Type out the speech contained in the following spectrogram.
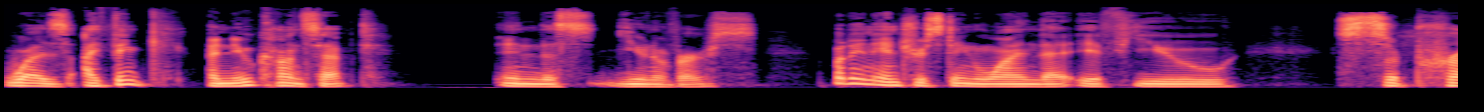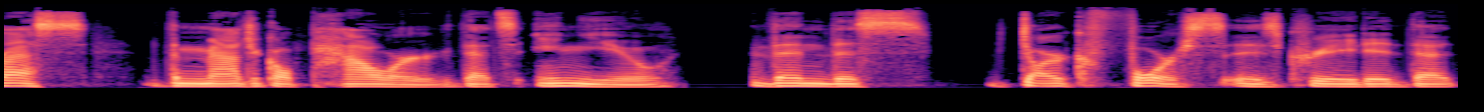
was, I think, a new concept in this universe, but an interesting one that if you suppress the magical power that's in you, then this dark force is created that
